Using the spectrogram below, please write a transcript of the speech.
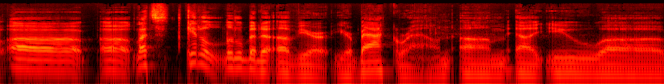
uh, uh, let's get a little bit of your your background. Um, uh, you uh,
